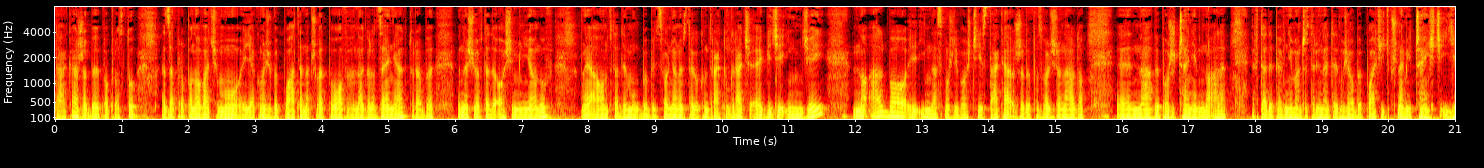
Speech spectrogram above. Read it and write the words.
taka, żeby po prostu zaproponować mu jakąś wypłatę, na przykład połowy wynagrodzenia, która by wynosiła wtedy 8 milionów, a on wtedy mógłby być zwolniony z tego kontraktu, grać e, gdzie indziej. No albo inna z możliwości jest taka, żeby pozwolić Ronaldo e, na wypożyczenie, no ale wtedy pewnie Manchester United musiałby płacić przynajmniej część jego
